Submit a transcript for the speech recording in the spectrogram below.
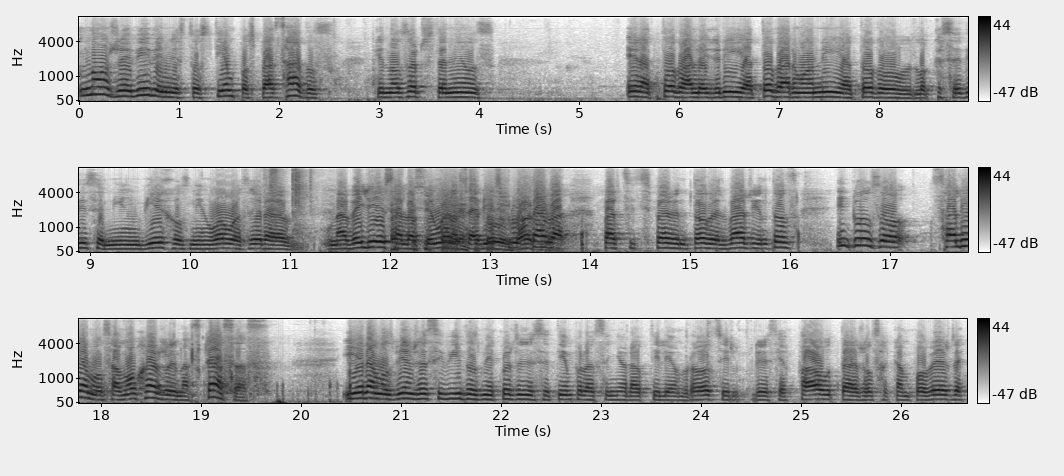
no reviven estos tiempos pasados que nosotros teníamos, era todo alegría, toda armonía, todo lo que se dice, ni en viejos ni en guaguas, era una belleza lo que uno se disfrutaba, participar en todo el barrio. Entonces, incluso salíamos a mojar en las casas y éramos bien recibidos, me acuerdo en ese tiempo la señora Otilia Ambrosi, Lucrecia Pauta, Rosa Campoverde,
